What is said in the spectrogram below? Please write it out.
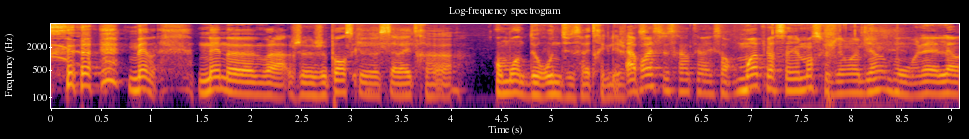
même, même, euh, voilà, je, je pense que ça va être euh, en moins de deux rounds, ça va être réglé. je pense. Après, ce serait intéressant. Moi, personnellement, ce que j'aimerais bien, bon, là, là,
